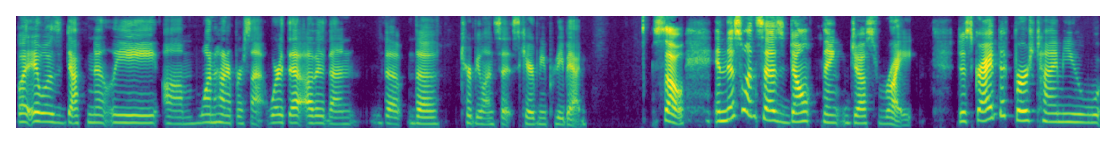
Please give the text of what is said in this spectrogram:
but it was definitely um, 100% worth it. Other than the the turbulence that scared me pretty bad. So, in this one says, "Don't think, just write." Describe the first time you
